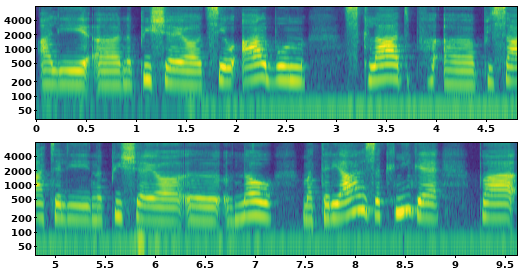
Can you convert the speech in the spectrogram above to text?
ali uh, napišejo cel album, skladb, uh, pisatelji napišejo uh, nov material za knjige. Pa,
